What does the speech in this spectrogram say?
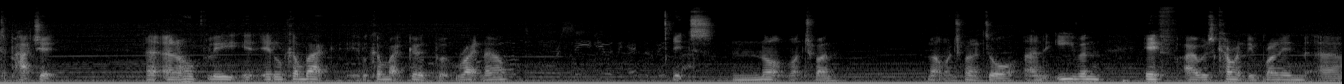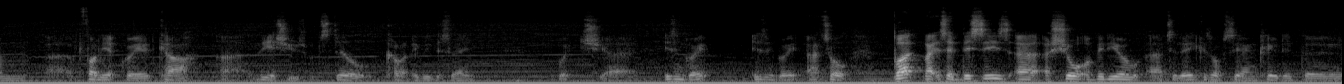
to patch it and, and hopefully it, it'll come back. It'll come back good. But right now, it's not much fun. Not much fun at all. And even if I was currently running um, a fully upgraded car, uh, the issues would still currently be the same, which uh, isn't great. Isn't great at all. But like I said, this is a, a shorter video uh, today because obviously I included the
